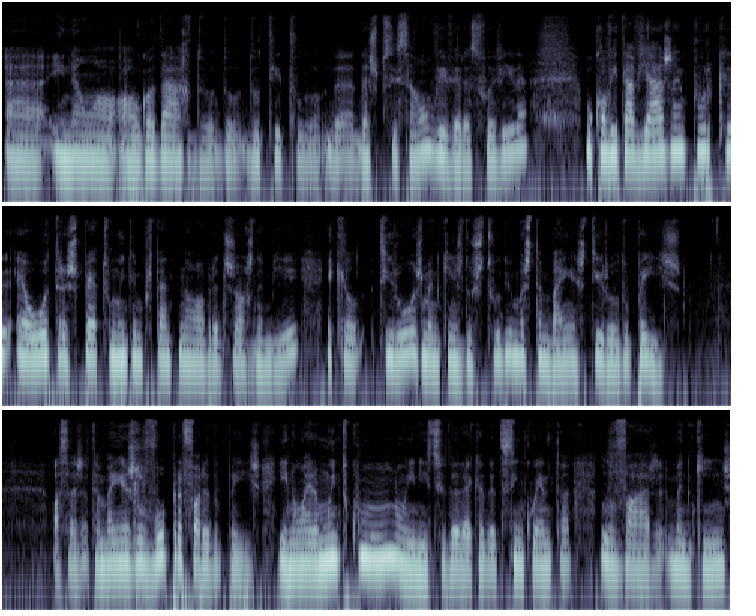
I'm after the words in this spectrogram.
Uh, e não ao, ao Godard do, do, do título da, da, exposição, Viver a Sua Vida. O convite à viagem, porque é outro aspecto muito importante na obra de Georges Dambier, é que ele tirou os manequins do estúdio, mas também as tirou do país. Ou seja, também as levou para fora do país. E não era muito comum, no início da década de 50, levar manequins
